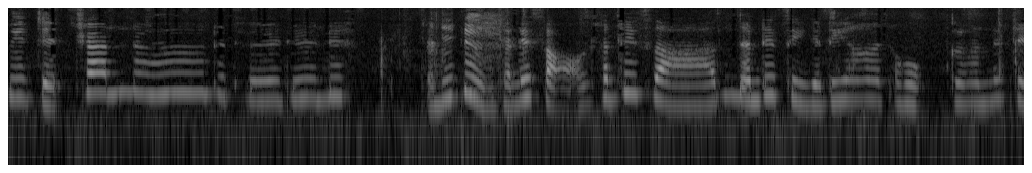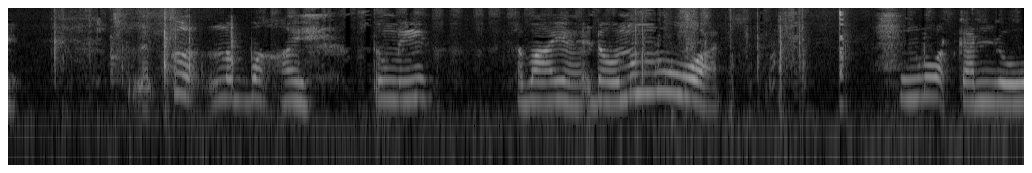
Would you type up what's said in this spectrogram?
มีเจ็ดชั้นนะชั้นที่หนึ่งชั้นที่สองชั้นที่สามชั้นที่สี่ชั้นที่ห้าชั้นหกชั้นที่เจ็ดแล้วก็ระบายตรงนี้ สบายใหญ่โดนนุ่งรวดนุ่งรวดกันยุ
